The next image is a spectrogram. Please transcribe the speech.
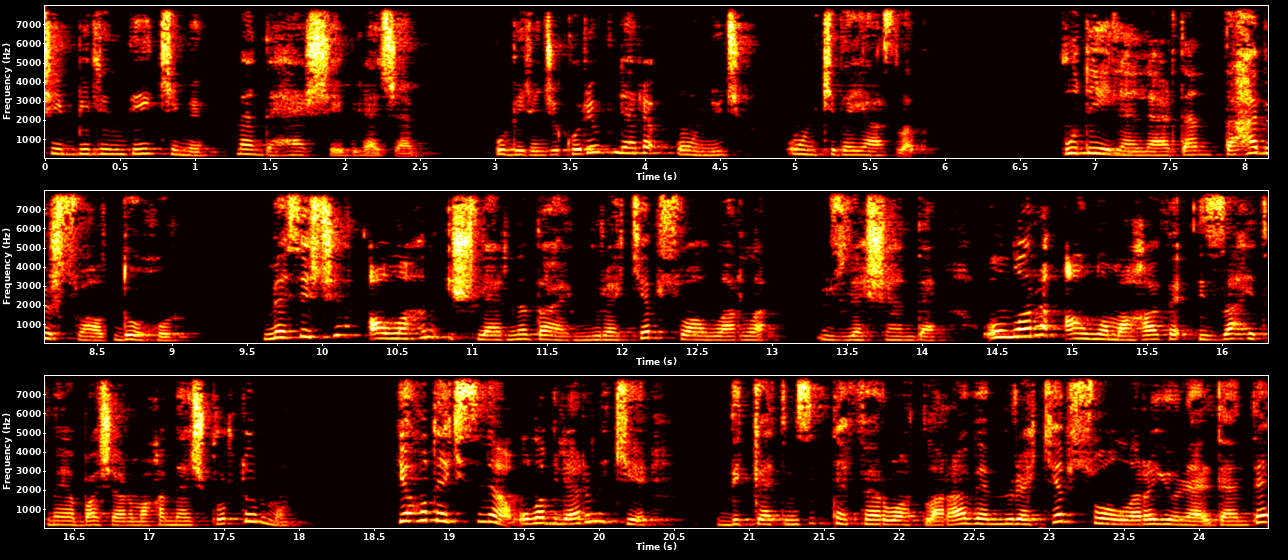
şey bilindiyi kimi mən də hər şey biləcəm. Bu 1-ci Korinflərə 13-12-də yazılıb. Bu deyilənlərdən daha bir sual doğur. Məsihçi Allahın işlərinə dair mürəkkəb suallarla üzləşəndə onları anlamağa və izah etməyə bacarmağa məcburdurmu? Yaxud əksinə, ola bilərmi ki, diqqətimizi təfərrüatlara və mürəkkəb suallara yönəldəndə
